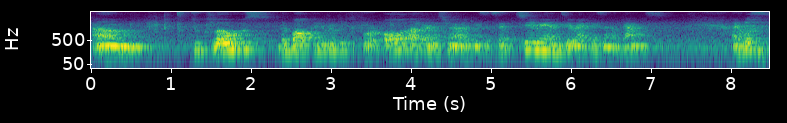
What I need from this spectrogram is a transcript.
um, to close the Balkan route for all other nationalities except Syrians, Iraqis, and Afghans. And it was,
